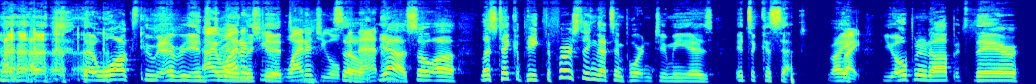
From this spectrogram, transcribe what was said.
that walks through every right, instrument why in the don't you- kit. why don't you open so, that? Yeah. So uh, let's take a peek. The first thing that's important to me is it's a cassette, right? Right. You open it up, it's there.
